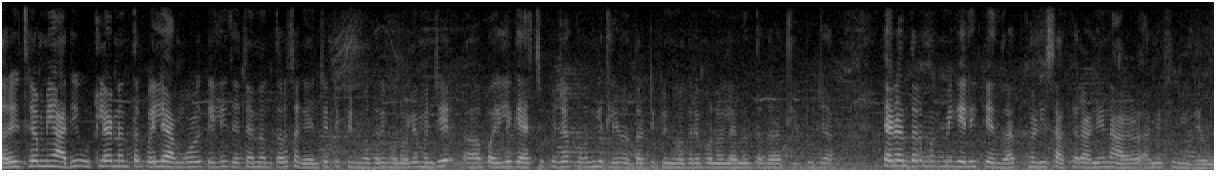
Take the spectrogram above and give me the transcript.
तर इथे मी आधी उठल्यानंतर पहिले आंघोळ केली. त्याच्यानंतर सगळ्यांचे टिफिन वगैरे बनवले. म्हणजे पहिले गॅसची पूजा करून घेतली नंतर टिफिन वगैरे बनवल्यानंतर घरातली पूजा. त्यानंतर मग मी गेली केंद्रात खडी साखर आणि नारळ आणि फूल घेऊन.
